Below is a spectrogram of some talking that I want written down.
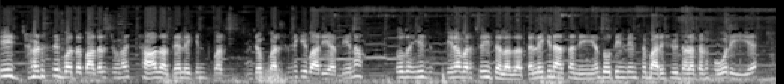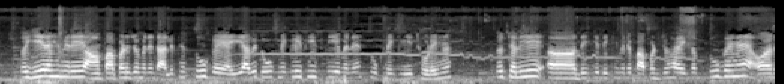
एक झड़ से बादल जो है छा जाते हैं लेकिन बरस, जब बरसने की बारी आती है ना तो ये बिना बरसे ही चला जाता है। लेकिन ऐसा नहीं है दो तीन दिन से बारिश भी धड़ाधड़ हो रही है। तो ये रहे मेरे आम पापड़ जो मैंने डाले थे सूख गए ये अभी धूप निकली थी इसलिए मैंने सूखने के लिए छोड़े हैं। तो चलिए देखिए देखिए, मेरे पापड़ जो है एकदम सूख गए हैं और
